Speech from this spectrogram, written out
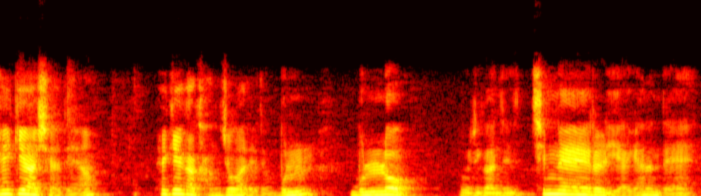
회개하셔야 돼요. 회개가 강조가 돼요. 물, 물로 우리가 이제 침례를 이야기하는데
